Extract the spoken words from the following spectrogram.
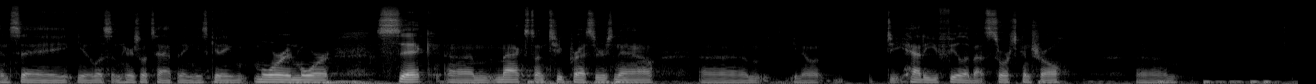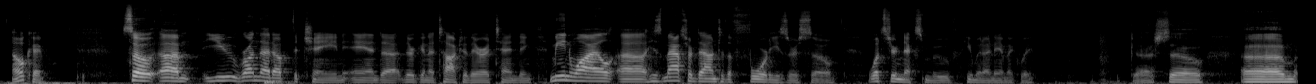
and say, you know, listen, here's what's happening. He's getting more and more sick, um, maxed on two pressors now. Um, you know, do, how do you feel about source control? Um, Okay. So um, you run that up the chain, and uh, they're going to talk to their attending. Meanwhile, uh, his maps are down to the 40s or so. What's your next move, hemodynamically? Gosh, so um,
